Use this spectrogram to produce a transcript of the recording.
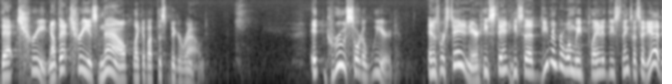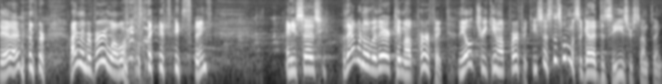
that tree. Now, that tree is now like about this big around. It grew sort of weird. And as we're standing there, he, stand, he said, Do you remember when we planted these things? I said, Yeah, Dad, I remember. I remember very well when we planted these things. And he says, That one over there came out perfect. The oak tree came out perfect. He says, This one must have got a disease or something.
